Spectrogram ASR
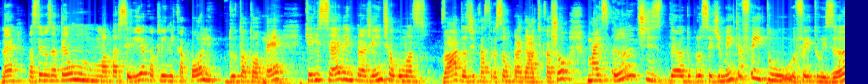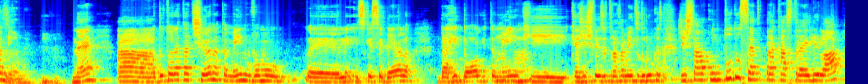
Né? Nós temos até um, uma parceria com a Clínica Poli do Tatuapé, que eles cedem pra gente algumas vagas de castração para gato e cachorro, mas antes da, do procedimento é feito, é feito o exame, exame. Né? A doutora Tatiana também, não vamos é, esquecer dela, da Ridog também, uhum. que, que a gente fez o tratamento do Lucas. A gente estava com tudo certo para castrar ele lá.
